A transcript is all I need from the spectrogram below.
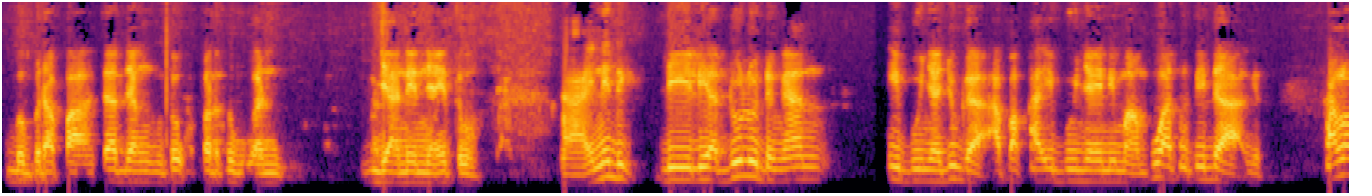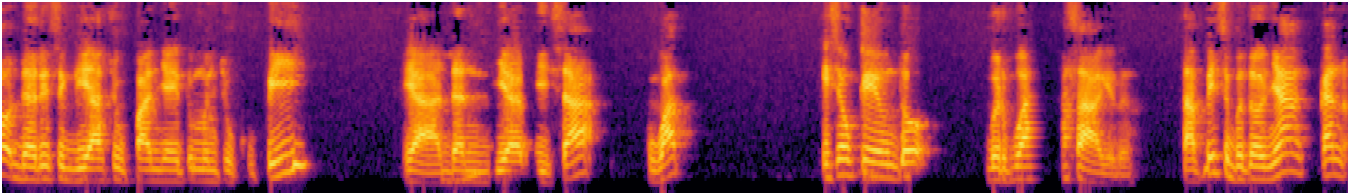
beberapa zat yang untuk pertumbuhan janinnya itu nah ini di- dilihat dulu dengan ibunya juga apakah ibunya ini mampu atau tidak gitu kalau dari segi asupannya itu mencukupi ya dan dia bisa kuat is okay untuk berpuasa gitu. Tapi sebetulnya kan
